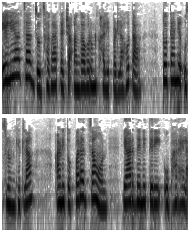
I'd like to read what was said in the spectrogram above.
एलियाचा जो झगा त्याच्या अंगावरून खाली पडला होता तो त्याने उचलून घेतला आणि तो परत जाऊन यार्देने तिरी उभा राहिला.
